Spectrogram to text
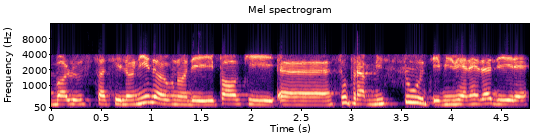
bolus asilo nido è uno dei pochi eh, sopravvissuti, mi viene da dire,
